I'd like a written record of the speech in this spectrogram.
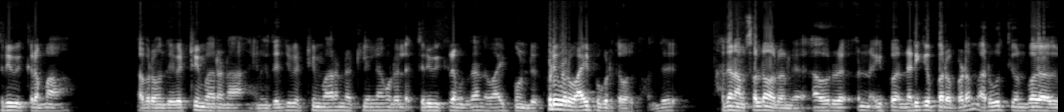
திருவிக்ரமா அப்புறம் வந்து வெற்றிமாறனா? எனக்கு தெரிஞ்சு வெற்றிமாறன் அட்லிலாம் கூட இல்லை திருவிக்ரமுக்கு தான் அந்த வாய்ப்பு உண்டு. இப்படி ஒரு வாய்ப்பு கொடுத்தவர் வந்து அதை நான் சொல்ல வருவாங்க அவர் இப்போ நடிக்க போகிற படம் அறுபத்தி ஒன்பதாவது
